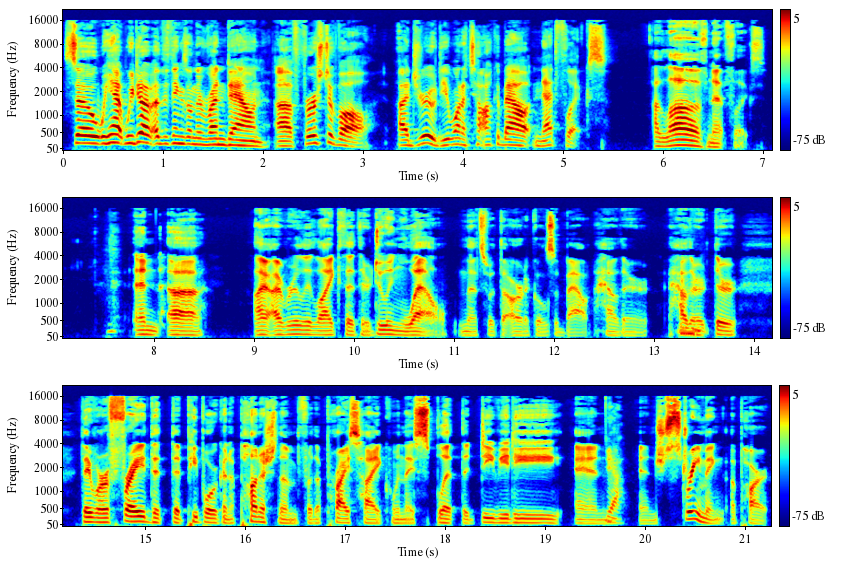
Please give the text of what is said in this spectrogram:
So we have we do have other things on the rundown. Uh, first of all, uh, Drew, do you want to talk about Netflix? I love Netflix, and uh, I, I really like that they're doing well, and that's what the article's about. How they're how they're they're they were afraid that, that people were going to punish them for the price hike when they split the DVD and Yeah. and streaming apart,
